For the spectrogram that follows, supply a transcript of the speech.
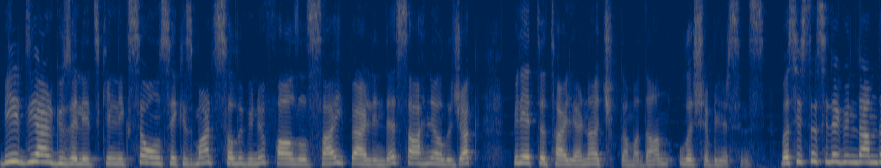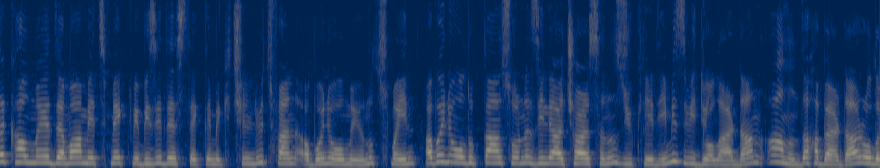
Bir diğer güzel etkinlik ise 18 Mart Salı günü Fazıl Say Berlin'de sahne alacak. Bilet detaylarına açıklamadan ulaşabilirsiniz. Vasistas ile gündemde kalmaya devam etmek ve bizi desteklemek için lütfen abone olmayı unutmayın. Abone olduktan sonra zili açarsanız yüklediğimiz videolardan anında haberdar olabilirsiniz.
